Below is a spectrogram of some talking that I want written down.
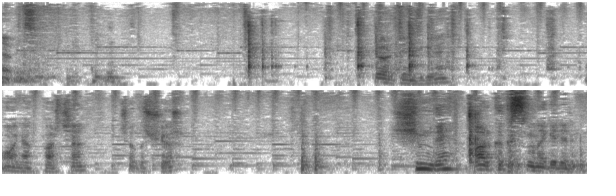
Evet. Gördüğünüz gibi oynak parça çalışıyor. Şimdi arka kısmına gelelim.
